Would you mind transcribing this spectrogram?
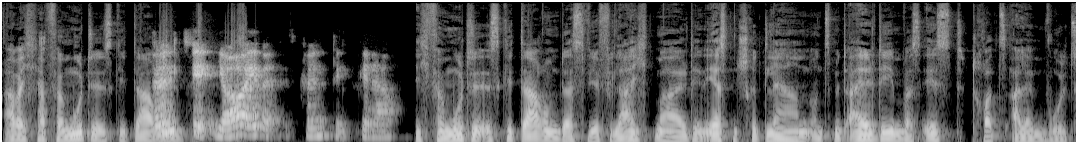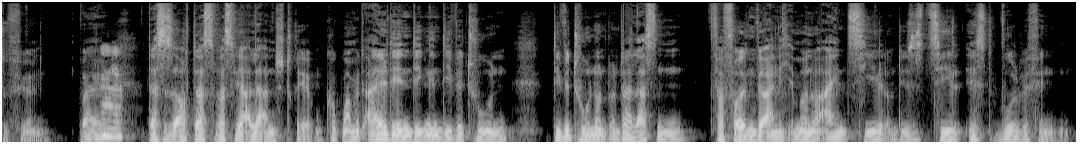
Aber ich hab, vermute, es geht darum. Könnte, ja, eben, es könnte, genau. Ich vermute, es geht darum, dass wir vielleicht mal den ersten Schritt lernen, uns mit all dem, was ist, trotz allem wohlzufühlen. Weil mhm. das ist auch das, was wir alle anstreben. Guck mal, mit all den Dingen, die wir tun, die wir tun und unterlassen, verfolgen wir eigentlich immer nur ein Ziel und dieses Ziel ist Wohlbefinden.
